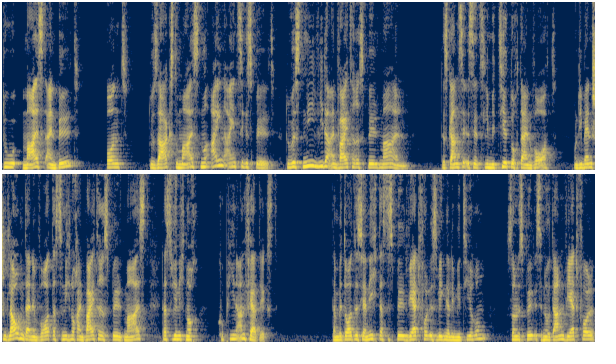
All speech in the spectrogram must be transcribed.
du malst ein Bild und du sagst, du malst nur ein einziges Bild. Du wirst nie wieder ein weiteres Bild malen. Das Ganze ist jetzt limitiert durch dein Wort. Und die Menschen glauben deinem Wort, dass du nicht noch ein weiteres Bild malst, dass du hier nicht noch Kopien anfertigst. Dann bedeutet es ja nicht, dass das Bild wertvoll ist wegen der Limitierung, sondern das Bild ist ja nur dann wertvoll,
